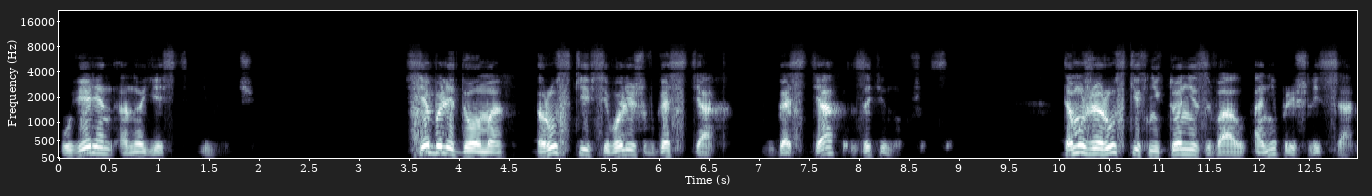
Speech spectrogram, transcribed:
Уверен, оно есть и нынче. Все были дома, русские всего лишь в гостях, в гостях затянувшихся. К тому же русских никто не звал, они пришли сами.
